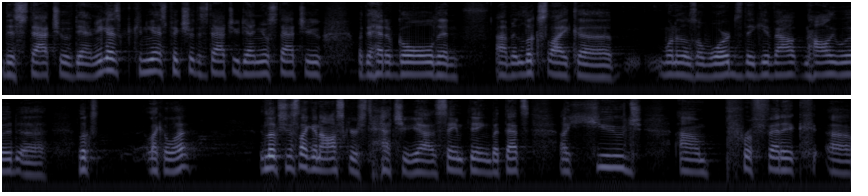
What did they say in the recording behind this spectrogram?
this statue of Daniel. You guys, can you guys picture the statue, Daniel's statue, with the head of gold? And um, it looks like uh, one of those awards they give out in Hollywood. Uh, looks like a what? It looks just like an Oscar statue. Yeah, same thing. But that's a huge um, prophetic uh,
